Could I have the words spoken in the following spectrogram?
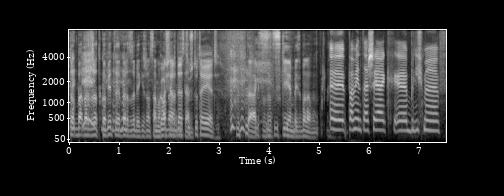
to ba- bardzo rzadko kobiety bardzo lubię, jak jeżdżą samochodem. Gosia Ardest już tutaj jedzie. Tak, z, z kijem baseballowym. E, Pamiętasz, jak e, byliśmy w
